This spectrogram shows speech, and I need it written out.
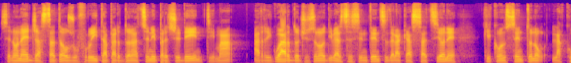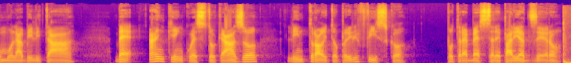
se non è già stata usufruita per donazioni precedenti, ma al riguardo ci sono diverse sentenze della Cassazione che consentono l'accumulabilità, beh, anche in questo caso l'introito per il fisco potrebbe essere pari a zero.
